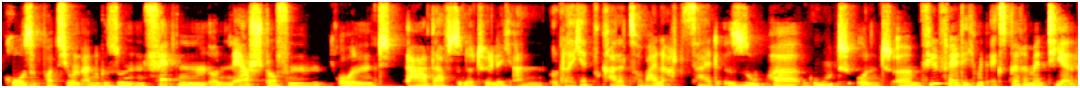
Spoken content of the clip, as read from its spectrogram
große Portion an gesunden Fetten und Nährstoffen. Und da darfst du natürlich an, oder jetzt gerade zur Weihnachtszeit, super gut und ähm, vielfältig mit experimentieren.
